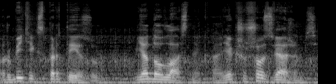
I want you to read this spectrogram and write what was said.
Робіть експертизу. Я до власника. Якщо що, зв'яжемося.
